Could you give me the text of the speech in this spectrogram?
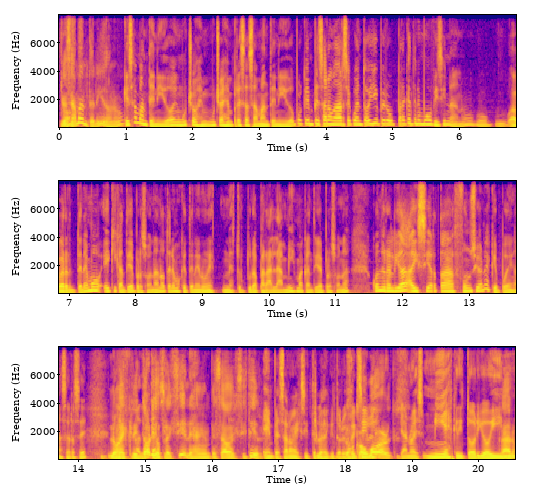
Que ¿no? se ha mantenido, ¿no? que se ha mantenido, en, muchos, en muchas empresas se ha mantenido, porque empezaron a darse cuenta, oye, pero ¿para qué tenemos oficina? No? O, a ver, tenemos X cantidad de personas, no tenemos que tener una, una estructura para la misma cantidad de personas, cuando en realidad hay ciertas funciones que pueden hacerse. Los a escritorios flexibles han empezado a existir. Empezaron a existir los escritorios Los flexibles. Ya no es mi escritorio y Claro.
